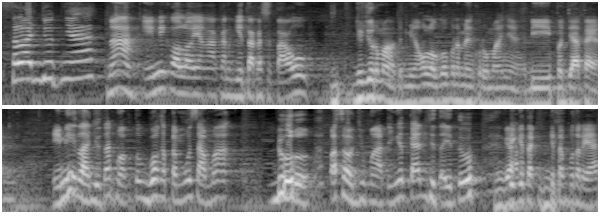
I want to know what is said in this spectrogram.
Selanjutnya Nah, ini kalau yang akan kita kasih tahu, jujur mal demi Allah, gue pernah main ke rumahnya di Pejaten. Ini lanjutan waktu gue ketemu sama Dul pas sholat Jumat. Ingat kan cerita itu? Enggak. Kita kita putar ya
